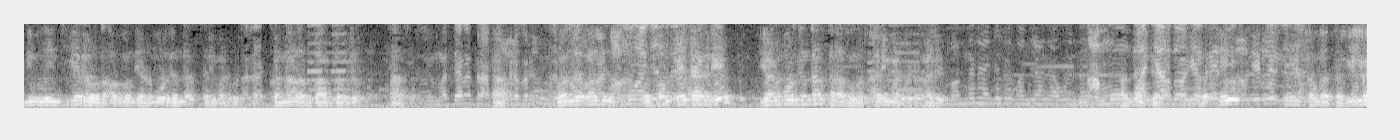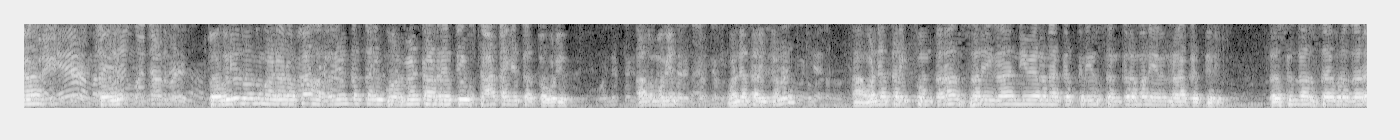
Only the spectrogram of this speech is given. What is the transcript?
ನಿಮ್ದು ಇಂಚಿಗೇರಿ ಅವ್ರದ್ದು ಅವ್ರ ಒಂದ್ ಎರಡ್ ಮೂರು ದಿನ ಸರಿ ಮಾಡ್ಬಿಡಿ ಸರ್. ಕನ್ನಡದ ಭಾಗದವ್ರಿ. ಹಾ ಸರ್. ಒಂದ್ ಒಂದ್ ಸ್ವಲ್ಪ ಲೇಟ್ ಆಗ್ರಿ. ಎರಡ್ ಮೂರ್ ದಿನದಾಗ ಸರ್ ಅದೊಂದು ಸರಿ ಮಾಡ್ಬಿಡಿ ಹಳ್ಳಿ. ಈಗ ತೊಗರಿದೊಂದು ಮಾಡ್ಯಾರಪ್ಪ. ಹದಿನೆಂಟನೇ ತಾರೀಕು ಗೌರ್ಮೆಂಟ್ ಆರ್ಡರ್ ಐತಿ ಸ್ಟಾರ್ಟ್ ಆಗೈತೆ ತೊಗರಿ. ಅದು ಮುಗಿತು. ಒಂದನೇ ತಾರೀಕು ಹಾ ಒಂದನೇ ತಾರೀಕು ತುಂಬ್ತಾರ ಸರ್ ಈಗ ನೀವೇನ್ ಹಾಕತ್ತೀರಿ ಸಂಕ್ರಮಣ ಏನ್ ಹೇಳಕತ್ತೀರಿ? ತಹಸೀಲ್ದಾರ್ ಸಾಹೇಬ್ರದಾರ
